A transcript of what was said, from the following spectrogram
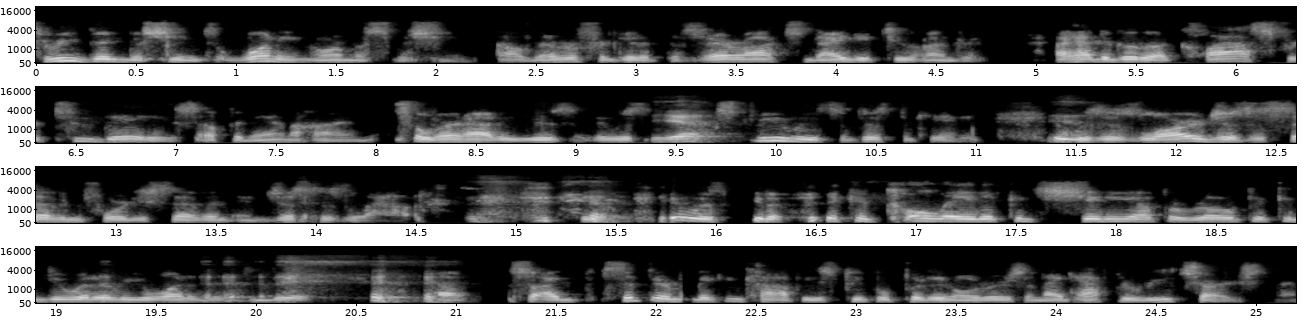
three big machines, one enormous machine. I'll never forget it the Xerox 9200. I had to go to a class for two days up in Anaheim to learn how to use it. It was yeah. extremely sophisticated. Yeah. It was as large as a 747 and just as loud. it, was, you know, it could collate, it could shinny up a rope, it could do whatever you wanted it to do. Uh, so I'd sit there making copies, people put in orders, and I'd have to recharge them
